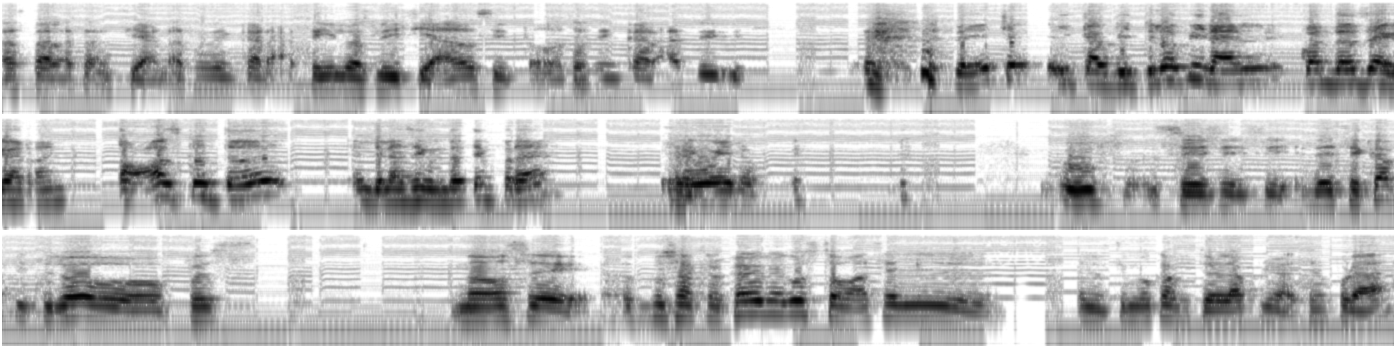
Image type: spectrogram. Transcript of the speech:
hasta las ancianas hacen karate y los lisiados y todos hacen karate. De hecho, el capítulo final, cuando se agarran todos con todo, el de la segunda temporada, fue bueno. Uf, sí, sí, sí. De ese capítulo, pues, no sé, o sea, creo que a mí me gustó más el, el último capítulo de la primera temporada.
